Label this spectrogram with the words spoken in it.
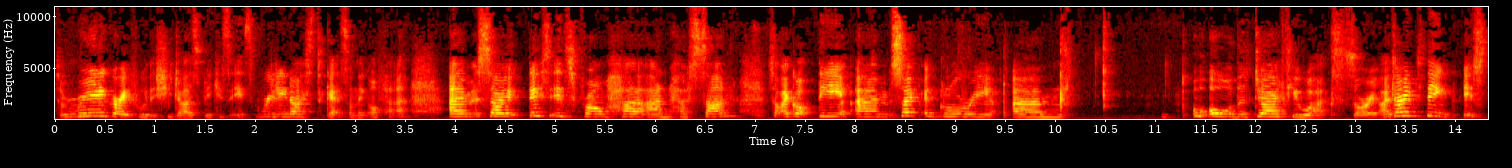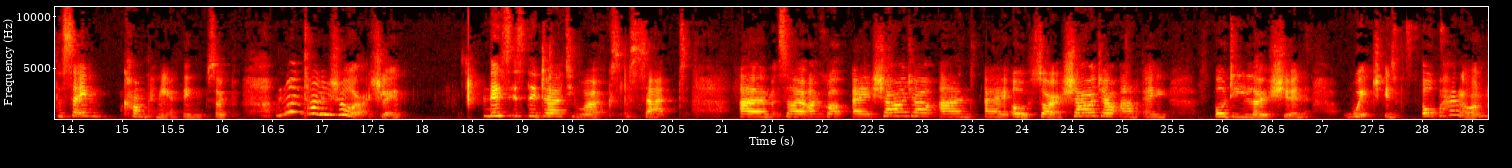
so i'm really grateful that she does because it's really nice to get something off her um so this is from her and her son so i got the um soap and glory um or, or the dirty works sorry i don't think it's the same company i think so i'm not entirely sure actually this is the dirty works set um so i've got a shower gel and a oh sorry a shower gel and a body lotion, which is, oh, hang on.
